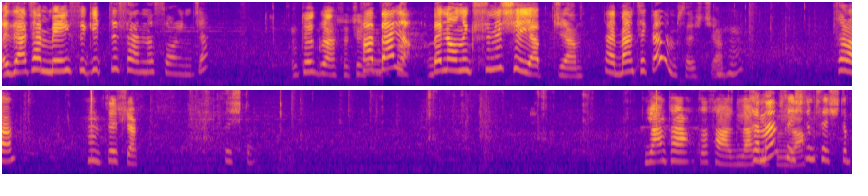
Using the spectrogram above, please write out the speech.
E zaten benimkisi gitti. Sen nasıl oynayacaksın? Tekrar seçelim. Ha ben ben onunkisini şey yapacağım. Ha ben tekrar mı seçeceğim? Hı hı. Tamam. Hı, seçeceğim. Seçtim. Yan tarafta sargılar tamam yapılıyor. seçtim seçtim.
